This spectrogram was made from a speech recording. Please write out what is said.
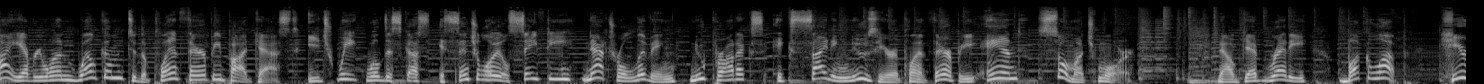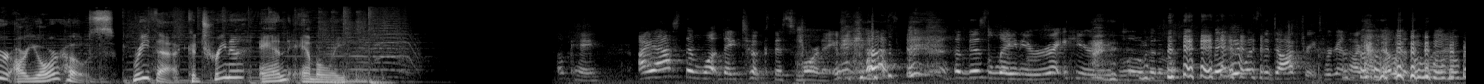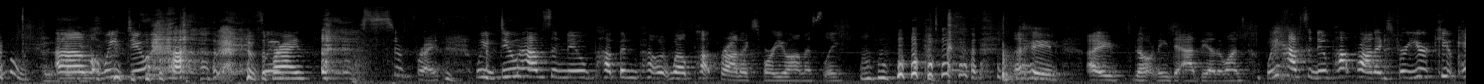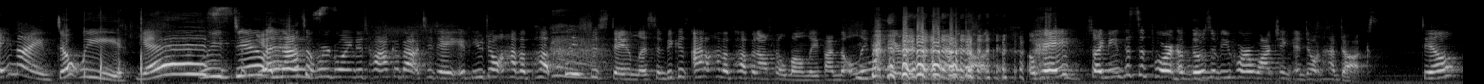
Hi, everyone. Welcome to the Plant Therapy Podcast. Each week, we'll discuss essential oil safety, natural living, new products, exciting news here at Plant Therapy, and so much more. Now, get ready, buckle up. Here are your hosts, Retha, Katrina, and Emily. Okay, I asked them what they took this morning because this lady right here needs a little bit of it. Maybe it was the dog treats. We're going to talk about those in a minute. Um, we do have Surprise. Surprise. We do have some new pup and po- well pup products for you. Honestly, I mean, I don't need to add the other ones. We have some new pup products for your cute canine, don't we? Yes. We do, and that's what we're going to talk about today. If you don't have a pup, please just stay and listen because I don't have a pup and I'll feel lonely if I'm the only one here that doesn't have a dog. Okay? So I need the support of those of you who are watching and don't have dogs. Deal?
